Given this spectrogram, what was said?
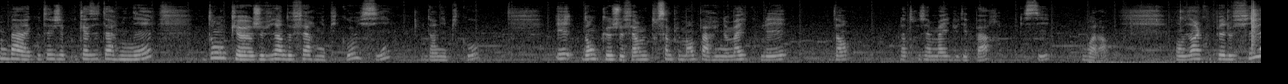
Bah écoutez j'ai quasi terminé. Donc euh, je viens de faire mes picots ici le dernier picot. Et donc je ferme tout simplement par une maille coulée dans la troisième maille du départ. Ici voilà. On vient couper le fil.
